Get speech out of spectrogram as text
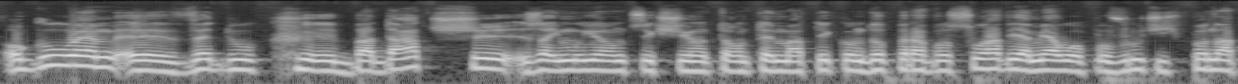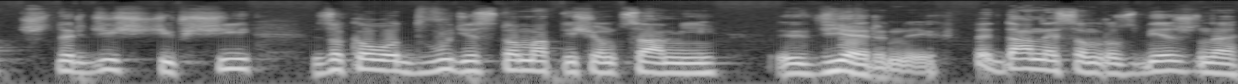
Ogółem y, według y, badaczy zajmujących się tą tematyką do prawosławia miało powrócić ponad 40 wsi z około 20 tysiącami y, wiernych. Te dane są rozbieżne.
